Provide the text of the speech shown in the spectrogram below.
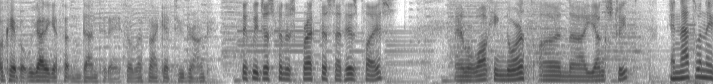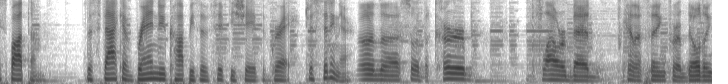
okay, but we got to get something done today, so let's not get too drunk. I think we just finished breakfast at his place, and we're walking north on uh, Yonge Street. And that's when they spot them. The stack of brand new copies of Fifty Shades of Grey, just sitting there. On uh, sort of a curb, flower bed kind of thing for a building.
